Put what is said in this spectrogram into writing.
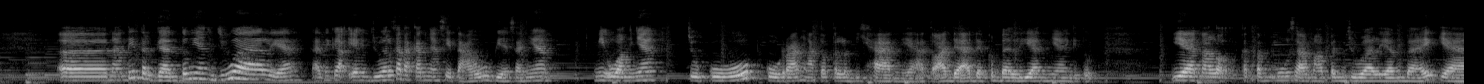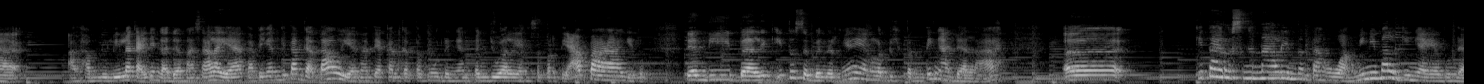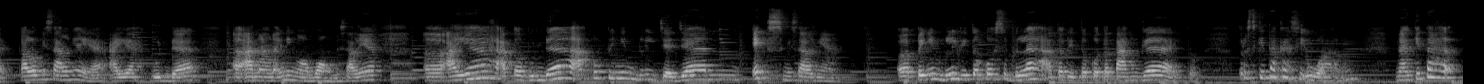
E, nanti tergantung yang jual ya. Karena yang jual kan akan ngasih tahu biasanya ini uangnya cukup, kurang atau kelebihan ya, atau ada ada kembaliannya gitu. Ya kalau ketemu sama penjual yang baik ya alhamdulillah kayaknya nggak ada masalah ya tapi kan kita nggak tahu ya nanti akan ketemu dengan penjual yang seperti apa gitu dan di balik itu sebenarnya yang lebih penting adalah uh, kita harus ngenalin tentang uang. Minimal gini ya bunda. Kalau misalnya ya ayah bunda uh, anak-anak ini ngomong misalnya uh, ayah atau bunda aku pingin beli jajan X misalnya. Uh, pengen beli di toko sebelah atau di toko tetangga itu terus kita kasih uang. Nah kita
